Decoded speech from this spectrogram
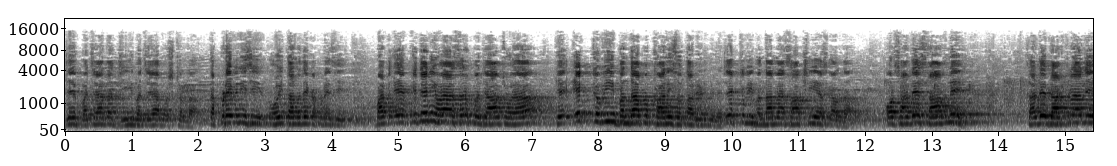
ਜੇ ਬਚਿਆ ਤਾਂ ਜੀ ਬਚਿਆ ਮੁਸ਼ਕਲ ਨਾਲ। ਕੱਪੜੇ ਵੀ ਨਹੀਂ ਸੀ, ਉਹੀ ਤਨ ਦੇ ਕੱਪੜੇ ਸੀ। ਬਟ ਇਹ ਕਿਤੇ ਨਹੀਂ ਹੋਇਆ, ਸਿਰਫ ਪੰਜਾਬ 'ਚ ਹੋਇਆ ਕਿ ਇੱਕ ਵੀ ਬੰਦਾ ਭੁੱਖਾ ਨਹੀਂ ਸੁੱਤਾ ਡੇਢ ਮਹੀਨੇ 'ਚ। ਇੱਕ ਵੀ ਬੰਦਾ, ਮੈਂ ਸਾਖੀ ਹਾਂ ਇਸ ਗੱਲ ਦਾ। ਔਰ ਸਾਡੇ ਸਟਾਫ ਨੇ, ਸਾਡੇ ਡਾਕਟਰਾਂ ਨੇ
